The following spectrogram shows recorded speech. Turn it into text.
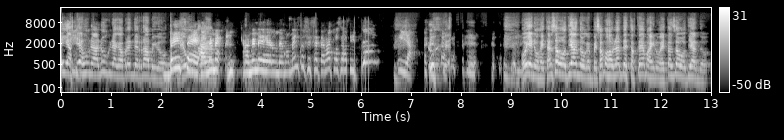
Ella sí es una alumna que aprende rápido. Viste, una. a mí, me, a mí me dijeron, de momento si se te va, tú haces así, ¡prum! y ya. Oye, nos están saboteando, que empezamos a hablar de estos temas y nos están saboteando.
